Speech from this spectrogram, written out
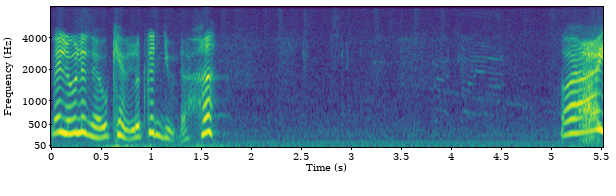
ไม่รู้เลยไงว่าแข่งรถกันอยู่นะฮะเฮ้ย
